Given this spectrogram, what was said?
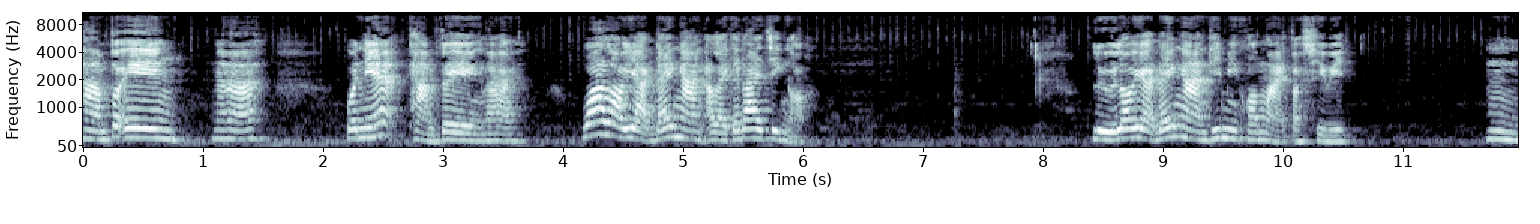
ถามตัวเองนะคะ วันนี้ถามตัวเองนะคะ ว่าเราอยากได้งานอะไรก็ได้จริงหรอ หรือเราอยากได้งานที่มีความหมายต่อชีวิต อืม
